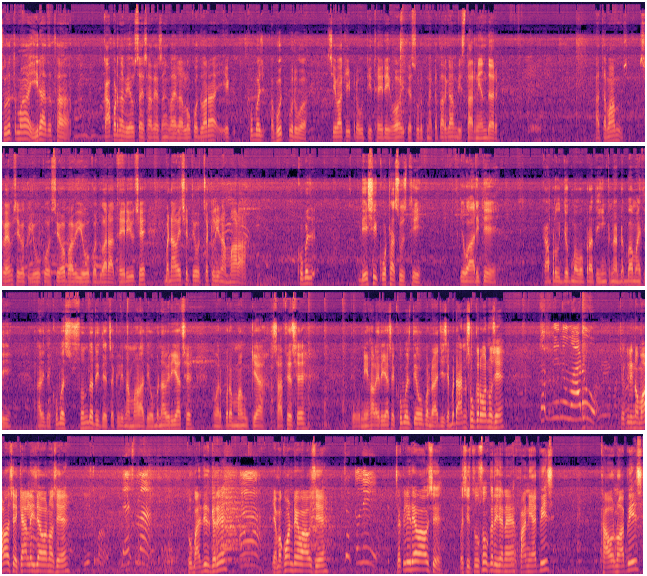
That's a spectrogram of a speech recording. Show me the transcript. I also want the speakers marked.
Speaker 1: સુરતમાં હીરા તથા કાપડના વ્યવસાય સાથે સંકળાયેલા લોકો દ્વારા એક ખૂબ જ અભૂતપૂર્વ સેવાકીય પ્રવૃત્તિ થઈ રહી હોય તે સુરતના કતારગામ વિસ્તારની અંદર. આ તમામ સ્વયંસેવક યુવકો, સેવાભાવી યુવકો દ્વારા થઈ રહ્યું છે. બનાવે છે તેઓ ચકલીના માળા. ખૂબ જ દેશી કોઠા સૂઝથી તેઓ આ રીતે કાપડ ઉદ્યોગમાં વપરાતી ઇંકના ડબ્બામાંથી આ રીતે ખૂબ જ સુંદર રીતે ચકલીના માળા તેઓ બનાવી રહ્યા છે. અમારા પરમ માંગુકિયા સાથે છે. તેઓ નિહાળી રહ્યા છે. ખૂબ જ તેઓ પણ રાજી છે. બટ આને શું કરવાનું છે?
Speaker 2: ચકલીનો માળો.
Speaker 1: છે. ક્યાં લઈ જવાનો છે? તું બાંધીશ ઘરે? એમાં કોણ રહેવા આવશે?
Speaker 2: ચકલી.
Speaker 1: રહેવા આવશે? પછી તું શું કરીશ એને? પાણી આપીશ? ખાવાનું આપીશ?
